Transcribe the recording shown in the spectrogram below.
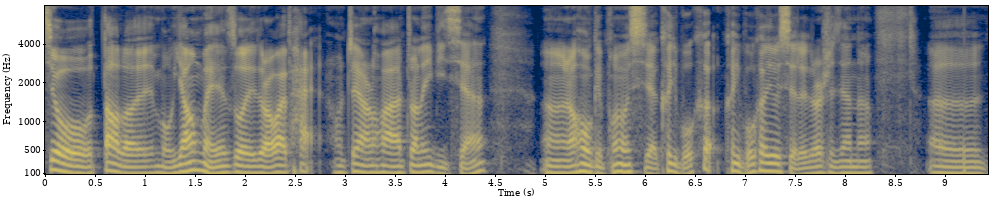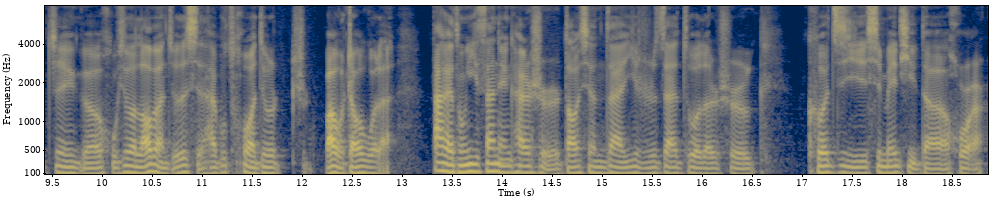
就到了某央媒做了一段外派，然后这样的话赚了一笔钱。嗯，然后给朋友写科技博客，科技博客又写了一段时间呢。呃，这个虎嗅的老板觉得写的还不错，就把我招过来。大概从一三年开始到现在，一直在做的是。科技新媒体的活儿，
